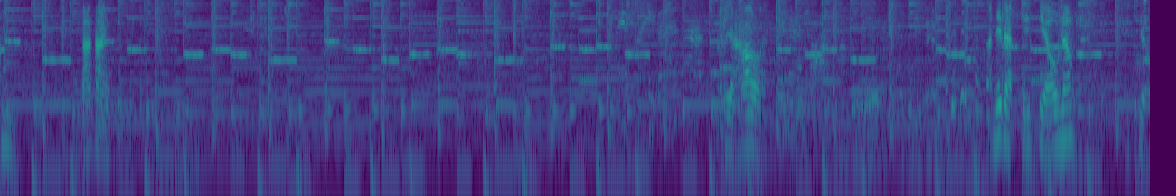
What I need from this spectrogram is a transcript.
อืมชาไทยขยะอร่อยอันนี้แบบสีเขียวเนาะสีเขียว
